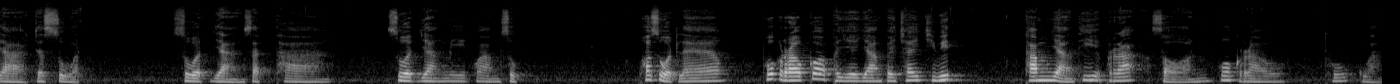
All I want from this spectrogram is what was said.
อยากจะสวด สวดอย่างศรัทธา สวดอย่างมีความสุข พอสวดแล้วพวกเราก็พยายามไปใช้ชีวิตทำอย่างที่พระสอนพวกเราทุกวัน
